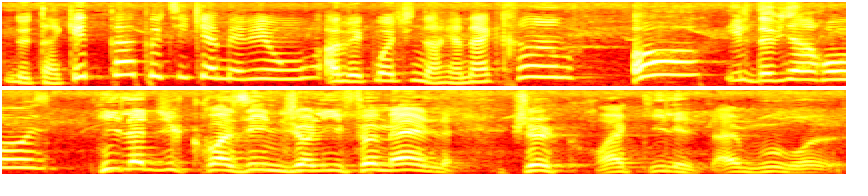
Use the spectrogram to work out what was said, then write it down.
Ne t'inquiète pas, petit caméléon. Avec moi, tu n'as rien à craindre. Oh, il devient rose. Il a dû croiser une jolie femelle. Je crois qu'il est amoureux.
